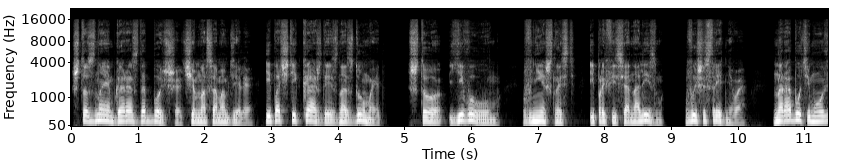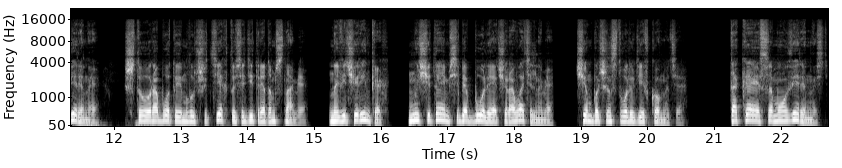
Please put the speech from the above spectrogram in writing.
что знаем гораздо больше, чем на самом деле, и почти каждый из нас думает, что его ум, внешность и профессионализм выше среднего. На работе мы уверены, что работаем лучше тех, кто сидит рядом с нами. На вечеринках мы считаем себя более очаровательными, чем большинство людей в комнате. Такая самоуверенность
